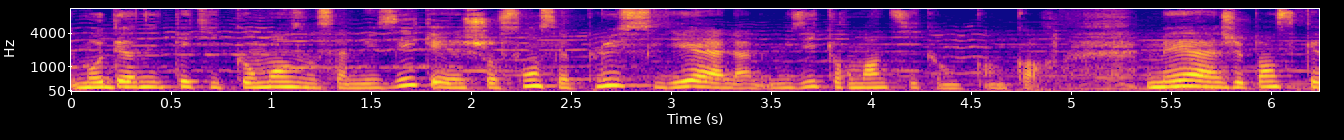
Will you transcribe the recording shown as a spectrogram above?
modernité qui commence dans sa musique et les chansons c'est plus lié à la musique romantique encore. Mais je pense que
